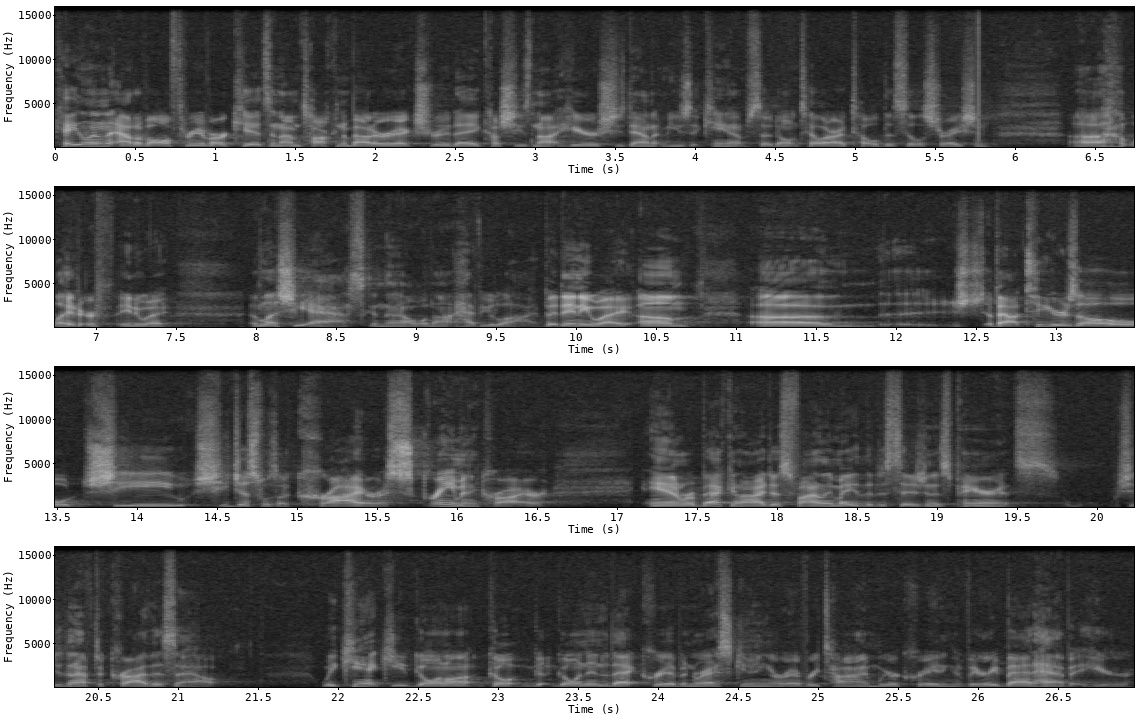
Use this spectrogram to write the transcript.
Caitlin, out of all three of our kids, and I'm talking about her extra today because she's not here, she's down at music camp, so don't tell her I told this illustration uh, later. Anyway, unless she asks, and then I will not have you lie. But anyway, um, uh, about two years old, she, she just was a crier, a screaming crier. And Rebecca and I just finally made the decision as parents she's to have to cry this out. We can't keep going, on, go, going into that crib and rescuing her every time. We're creating a very bad habit here.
